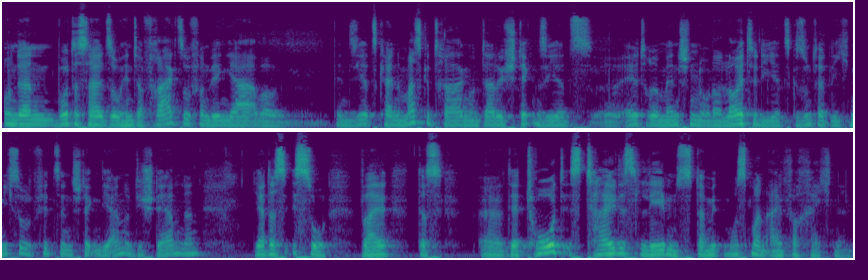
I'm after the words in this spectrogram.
Und dann wurde es halt so hinterfragt, so von wegen, ja, aber wenn Sie jetzt keine Maske tragen und dadurch stecken Sie jetzt äh, ältere Menschen oder Leute, die jetzt gesundheitlich nicht so fit sind, stecken die an und die sterben dann. Ja, das ist so, weil das, äh, der Tod ist Teil des Lebens, damit muss man einfach rechnen.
